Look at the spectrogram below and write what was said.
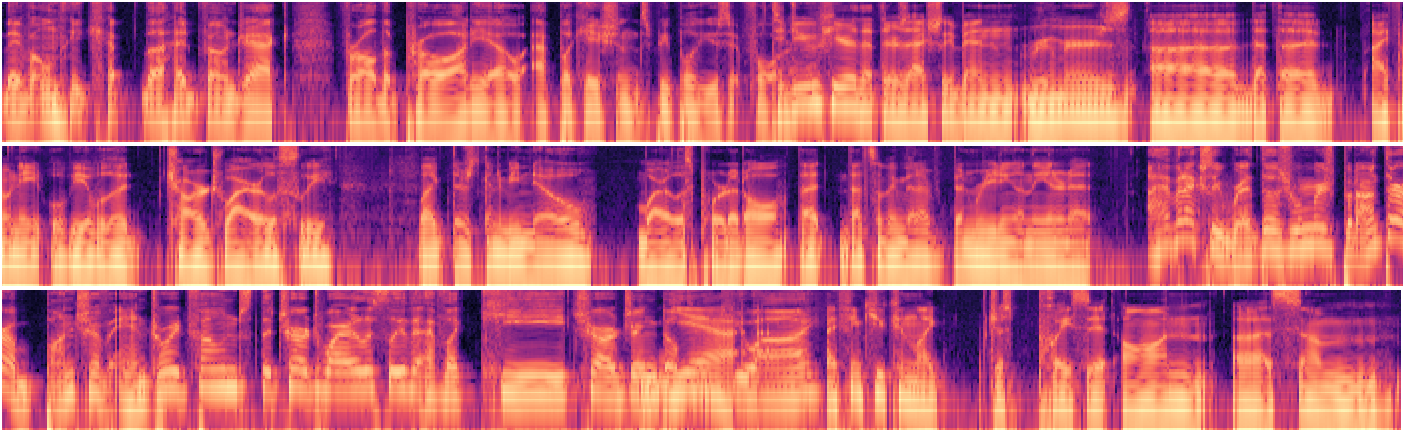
They've only kept the headphone jack for all the pro audio applications people use it for. Did you hear that there's actually been rumors uh, that the iPhone 8 will be able to charge wirelessly? Like there's going to be no wireless port at all. That that's something that I've been reading on the internet. I haven't actually read those rumors, but aren't there a bunch of Android phones that charge wirelessly that have like Qi charging built-in Yeah, in QI? I think you can like place it on uh, some.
